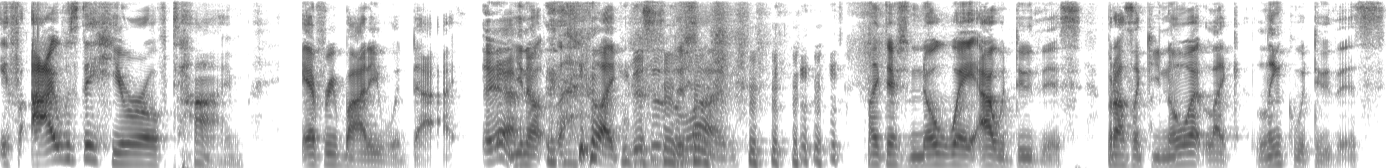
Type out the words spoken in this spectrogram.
if I was the hero of time, everybody would die. Yeah. You know, like This is the line. like there's no way I would do this. But I was like, you know what? Like Link would do this.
